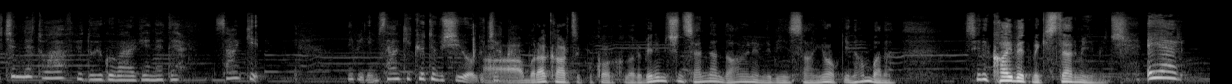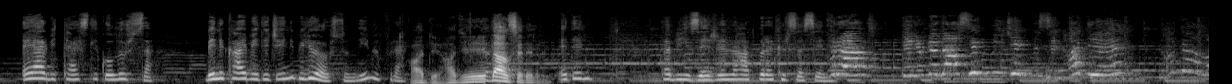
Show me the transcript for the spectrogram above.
İçimde tuhaf bir duygu var gene de. Sanki ne bileyim sanki kötü bir şey olacak. Aa, bırak artık bu korkuları. Benim için senden daha önemli bir insan yok. İnan bana. Seni kaybetmek ister miyim hiç? Eğer eğer bir terslik olursa beni kaybedeceğini biliyorsun değil mi Fırat? Hadi hadi dans edelim. Edelim. Tabii Zerrin rahat bırakırsa seni. Fırat benimle dans etmeyecek misin? Hadi. Hadi ama.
